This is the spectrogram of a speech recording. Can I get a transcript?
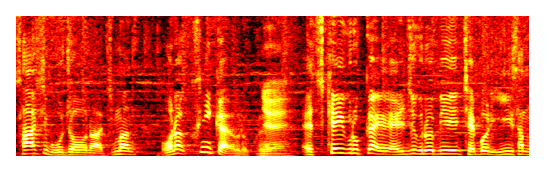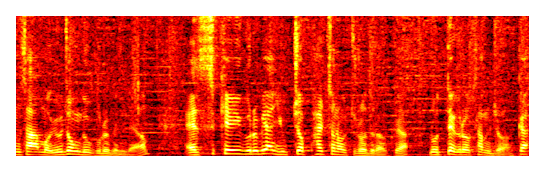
45조 나왔지만 워낙 크니까요. 그렇고요. 예. SK그룹과 LG그룹이 재벌 2, 3, 4 뭐 요 정도 그룹인데요. SK그룹이 한 6조 8천억 줄어들었고요. 롯데그룹 3조. 그러니까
